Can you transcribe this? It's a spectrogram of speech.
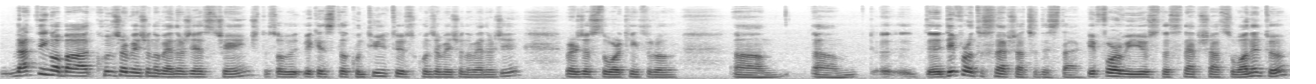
nothing about conservation of energy has changed. So we can still continue to use conservation of energy. We're just working through um, um, different snapshots this time. Before we used the snapshots 1 and 2.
